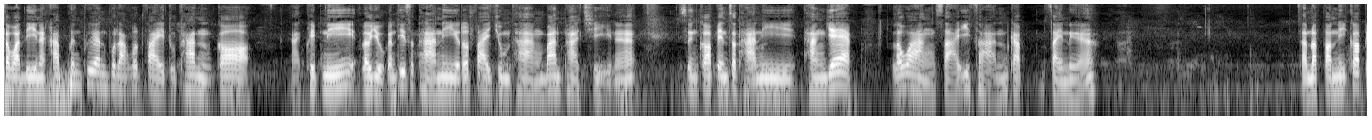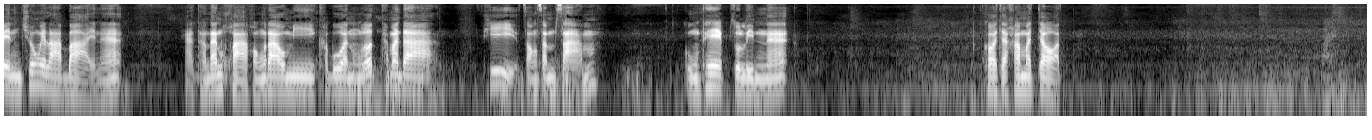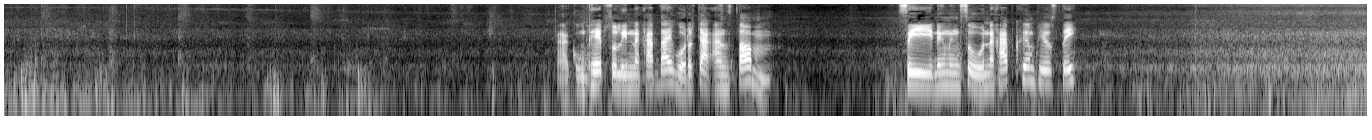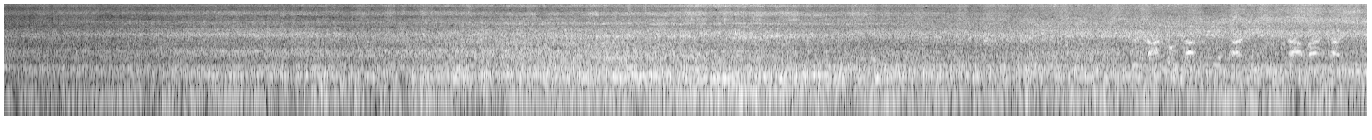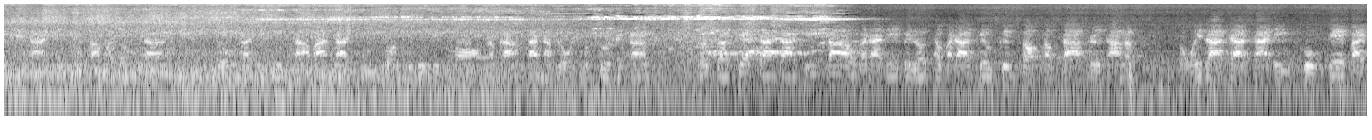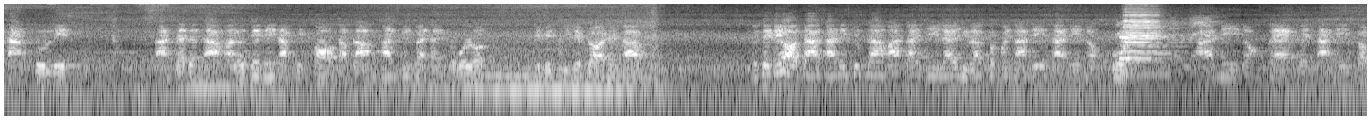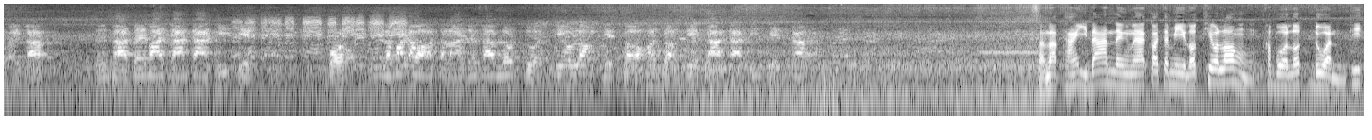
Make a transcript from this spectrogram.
สวัสดีนะครับ เพื่อนๆ ผู้รักรถไฟทุกท่านก็คลิปนี้เราอยู่กันที่สถานีรถไฟจุมทางบ้านภาชีนะฮะซึ่งก็เป็นสถานีทางแยกระหว่างสายอีสานกับสายเหนือสำหรับตอนนี้ก็เป็นช่วงเวลาบ่ายนะฮะทางด้านขวาของเรามีขบวนรถธรรมดาที่ 233 กรุงเทพสุรินทร์นะฮะก็จะเข้ามาจอด กรุงเทพสุรินทร์นะครับ ได้หัวรถจักรอันสตอม4110 นะครับ เครื่องพิวสติก โดยสารโดยสารที่สถานีสินค้าบ้านกาจีสถานีสุขามาลงจากลงสถานีสินค้าบ้านกาจีส่วนสุรินทร์ของกำลังท่านนำลงทุกชุดนะครับรถจากเทียบการการที่ 9 ขณะนี้เป็นรถ ธรรมดาเที่ยวขึ้น2กับ3เดินทางแล้วส่งไว้สารจากสถานีกรุงเทพปลายทางสุรินทร์หลังจากเดินทางมารถเที่ยวนี้นำสิ่งของกำลังท่านขึ้นไปในขบวนรถที่เป็นที่เรียบร้อยนะครับเที่ยวนี้ออกจากสถานีจุฬาบ้านกาจีแล้วอยู่แล้วส่งไปสถานีสถานีหนองบัวสถานีหนองแซงเป็นสถานีต่อไปครับ เดินทางไปมาจากกาที่เจ็ดปลดระมัดระวังอันตรายด้วยครับรถด่วนเที่ยวล่องเจ็ดสองก็จอดเทียบจากกาที่เจ็ดครับ สำหรับทางอีกด้านหนึ่งนะก็จะมีรถเที่ยวล่องขบวนรถด่วนที่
